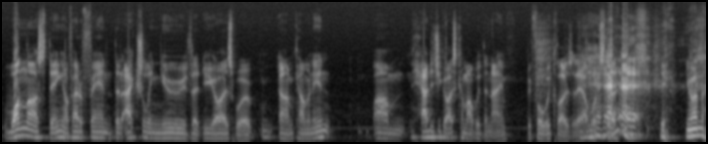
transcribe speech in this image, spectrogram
one last thing. I've had a fan that actually knew that you guys were um, coming in. Um, how did you guys come up with the name before we close it out? What's the You want the,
